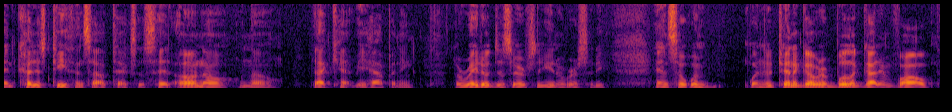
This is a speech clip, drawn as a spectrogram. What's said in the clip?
and cut his teeth in South Texas, said, Oh, no, no, that can't be happening. Laredo deserves a university. And so when, when Lieutenant Governor Bullock got involved,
